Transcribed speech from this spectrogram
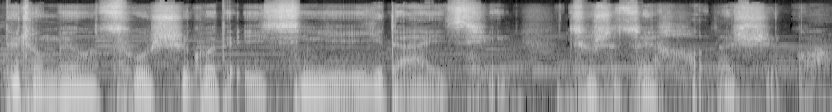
那种没有错失过的一心一意的爱情，就是最好的时光。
